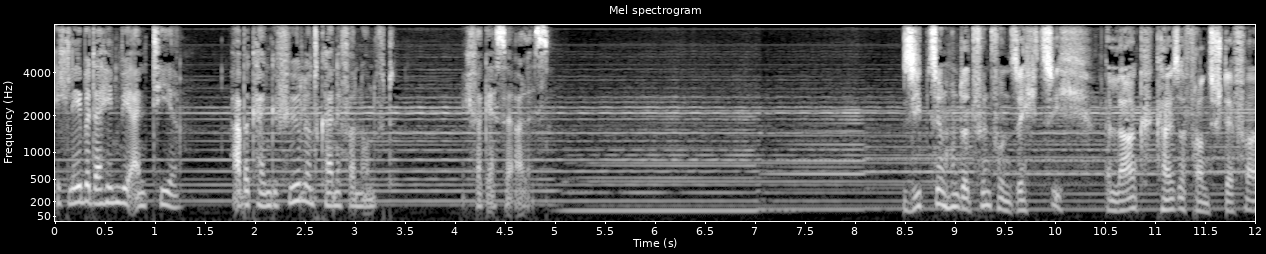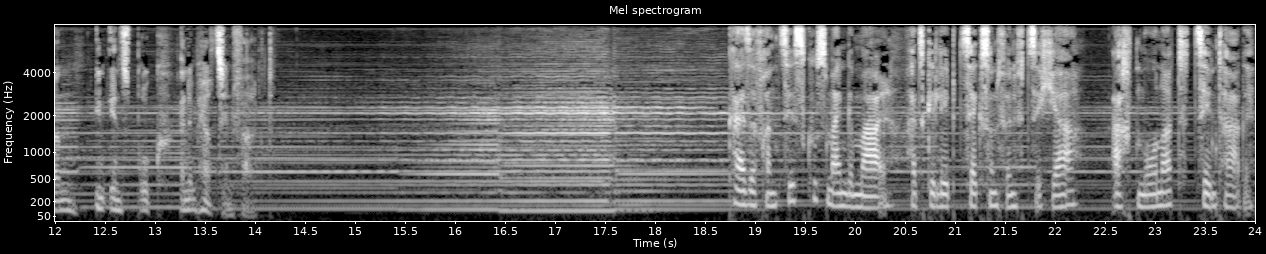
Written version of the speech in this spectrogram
Ich lebe dahin wie ein Tier, habe kein Gefühl und keine Vernunft. Ich vergesse alles. 1765 erlag Kaiser Franz Stephan in Innsbruck einem Herzinfarkt. Kaiser Franziskus, mein Gemahl, hat gelebt 56 Jahre, 8 Monat, 10 Tage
